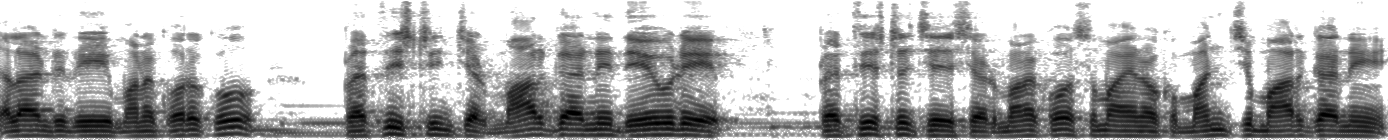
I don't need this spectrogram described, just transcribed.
ఎలాంటిది? మన కొరకు ప్రతిష్ఠించాడు మార్గాన్ని దేవుడే ప్రతిష్ఠ చేశాడు. మన కోసం ఆయన ఒక మంచి మార్గాన్ని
